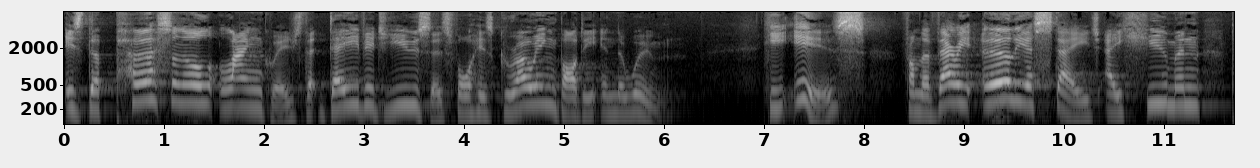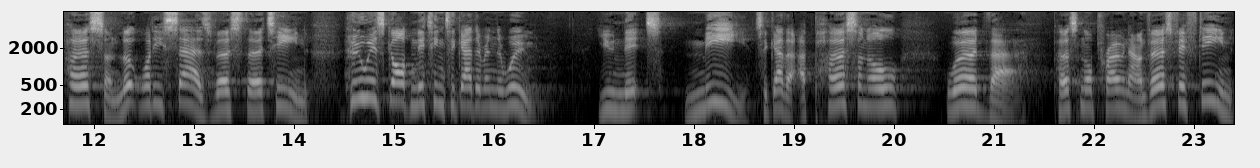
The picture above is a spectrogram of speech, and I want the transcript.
is the personal language that David uses for his growing body in the womb. He is, from the very earliest stage, a human person. Look what he says, verse 13. Who is God knitting together in the womb? You knit me together. A personal word there, personal pronoun. Verse 15,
